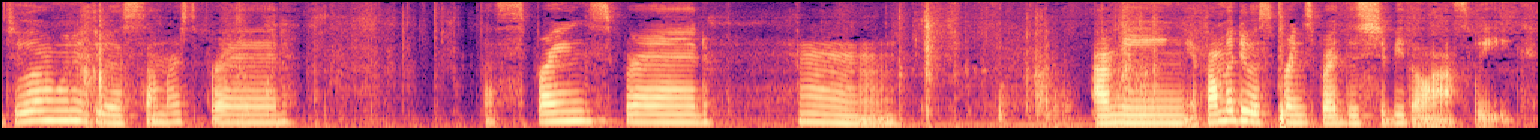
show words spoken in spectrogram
Do I want to do a summer spread? A spring spread? Hmm. I mean, if I'm going to do a spring spread, this should be the last week.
